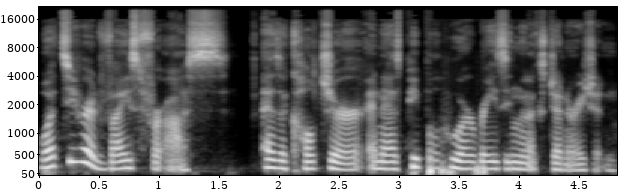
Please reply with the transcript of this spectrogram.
what's your advice for us as a culture and as people who are raising the next generation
